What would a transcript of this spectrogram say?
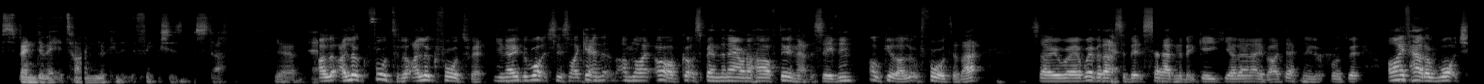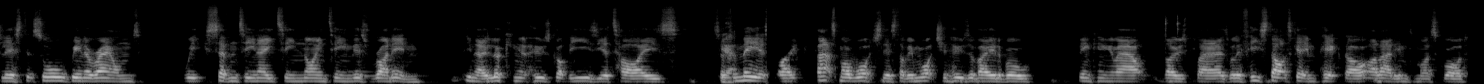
spend a bit of time looking at the fixtures and stuff. Yeah, I, look- I look forward to it. I look forward to it. You know, the watch list, like getting. I'm like, oh, I've got to spend an hour and a half doing that this evening. Oh, good. I look forward to that. So uh, whether that's a bit sad and a bit geeky, I don't know, but I definitely look forward to it. I've had a watch list that's all been around week 17, 18, 19, this run in. You know, looking at who's got the easier ties. So Yeah. for me, it's like that's my watch list. I've been watching who's available, thinking about those players. Well, if he starts getting picked, I'll, I'll add him to my squad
